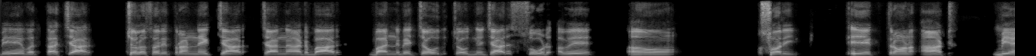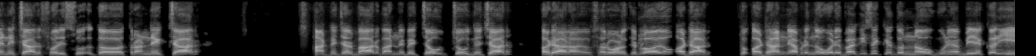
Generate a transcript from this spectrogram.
બે વત્તા ચાર. ચલો સોરી ત્રણ ને એક ચાર ચાર ને આઠ બાર બાર ને બે ચૌદ ચૌદ ને ચાર સોળ હવે સોરી એક ત્રણ આઠ બે અને ચાર સોરી ત્રણ ને એક ચાર આઠ ને ચાર બાર બાર ને બે ચૌદ ચૌદ ને ચાર અઢાર આવ્યો સરવાળો કેટલો આવ્યો અઢાર તો અઢાર ને આપણે નવ વડે ભાગી શકીએ તો નવ ગુણ્યા બે કરીએ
